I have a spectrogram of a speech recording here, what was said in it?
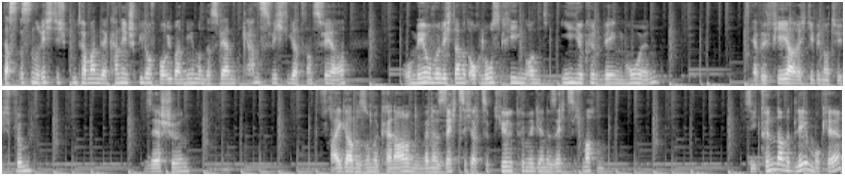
Das ist ein richtig guter Mann, der kann den Spielaufbau übernehmen und das wäre ein ganz wichtiger Transfer. Romeo würde ich damit auch loskriegen und ihn hier könnten wir ihn holen. Er will vier Jahre, ich gebe ihm natürlich fünf. Sehr schön. Freigabesumme, keine Ahnung, wenn er 60 akzeptieren, können wir gerne 60 machen. Sie können damit leben, okay?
